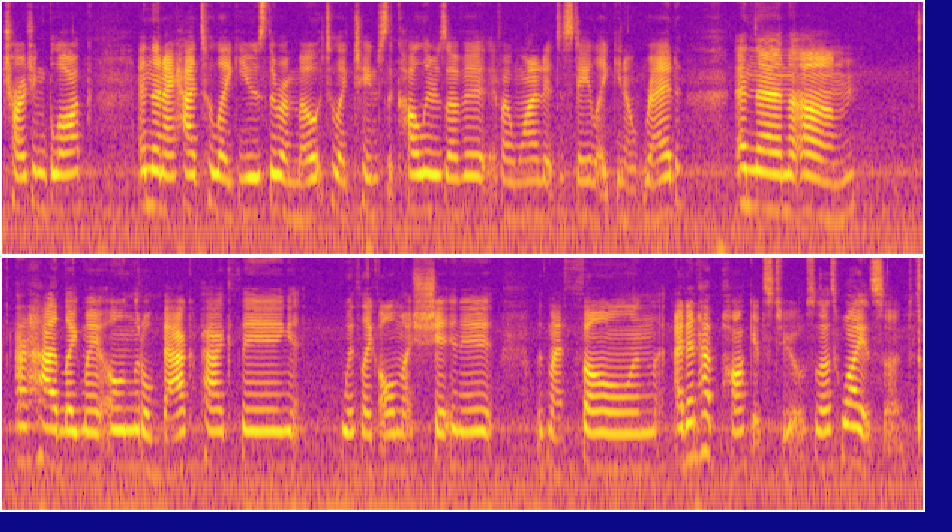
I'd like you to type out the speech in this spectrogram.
charging block and then I had to like use the remote to like change the colors of it if I wanted it to stay like you know red and then um I had like my own little backpack thing with like all my shit in it with my phone I didn't have pockets too so that's why it sucked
